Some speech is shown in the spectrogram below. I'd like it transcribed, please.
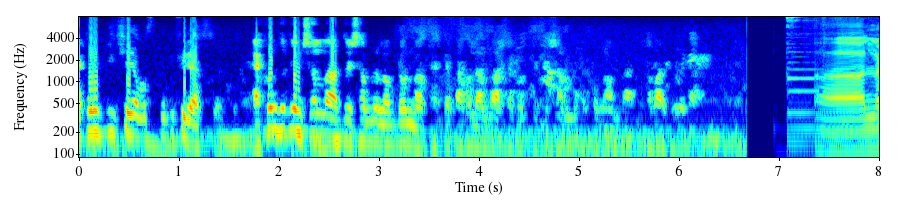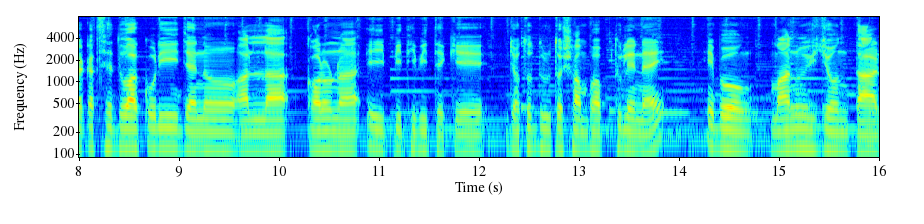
এখন কি সেই অবস্থা ফিরে আসছে এখন যদি ইনশাল্লাহ আজ সামনে লকডাউন না থাকে তাহলে আমরা আশা করছি যে সামনে কোনো আমরা আবার ঘুরে দাঁড়াবো আল্লাহর কাছে দোয়া করি যেন আল্লাহ করোনা এই পৃথিবী থেকে যত দ্রুত সম্ভব তুলে নেয় এবং মানুষজন তার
